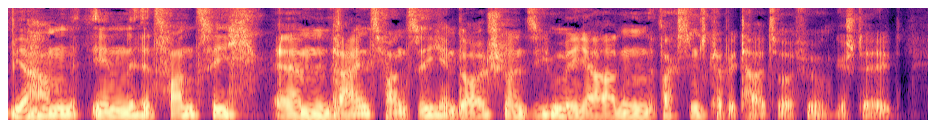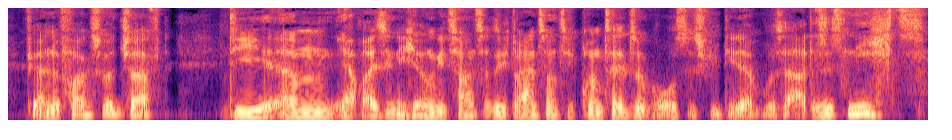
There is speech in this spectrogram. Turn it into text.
wir haben in 2023 in Deutschland sieben Milliarden Wachstumskapital zur Verfügung gestellt für eine Volkswirtschaft, die, ähm, ja, weiß ich nicht, irgendwie 22, 23 Prozent so groß ist wie die der USA. Das ist nichts.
